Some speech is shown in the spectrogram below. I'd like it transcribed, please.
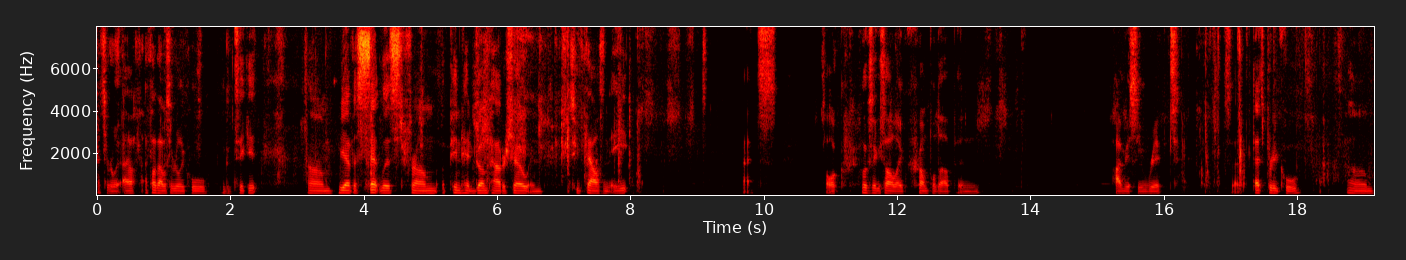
That's a really, I, I thought that was a really cool looking ticket. Um, we have a set list from a Pinhead Gunpowder show in 2008. That's, it's all, looks like it's all like crumpled up and obviously ripped. So that, that's pretty cool. Um,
